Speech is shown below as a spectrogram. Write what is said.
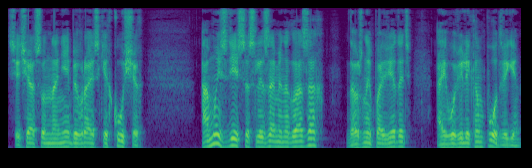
Сейчас он на небе в райских кущах, а мы здесь со слезами на глазах должны поведать о его великом подвиге.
